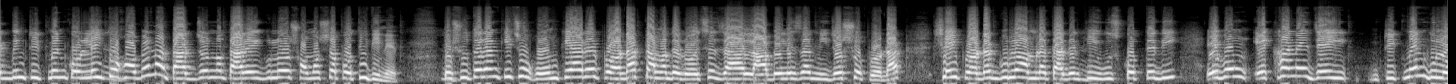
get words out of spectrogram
একদিন ট্রিটমেন্ট করলেই তো হবে না তার জন্য তার এইগুলো সমস্যা প্রতিদিনের। তো সুতরাং কিছু হোম কেয়ারের প্রোডাক্ট আমাদের রয়েছে যা লাভ এলেজার নিজস্ব প্রোডাক্ট সেই প্রোডাক্টগুলো আমরা তাদেরকে ইউজ করতে দিই এবং এখানে যেই ট্রিটমেন্টগুলো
